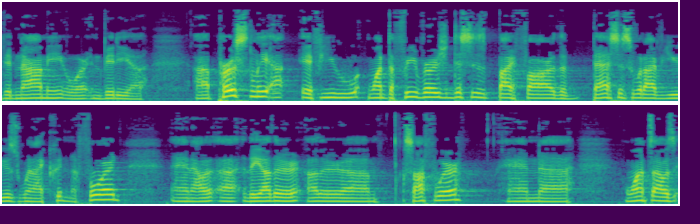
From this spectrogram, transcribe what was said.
Vidnami, or InVideo. Uh, personally, if you want the free version, this is by far the best. This is what I've used when I couldn't afford, and I, uh, the other other um, software. And uh, once I was,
